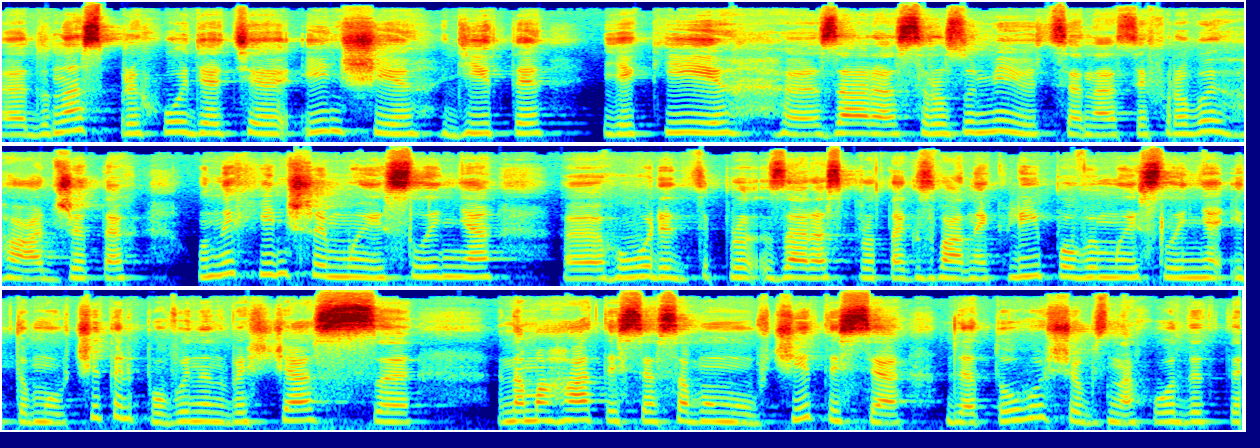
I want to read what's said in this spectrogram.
Е, До нас приходять е, інші діти, які е, зараз розуміються на цифрових гаджетах. У них інше мислення, говорять про зараз про так зване кліпове мислення, і тому вчитель повинен весь час. Намагатися самому вчитися для того, щоб знаходити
